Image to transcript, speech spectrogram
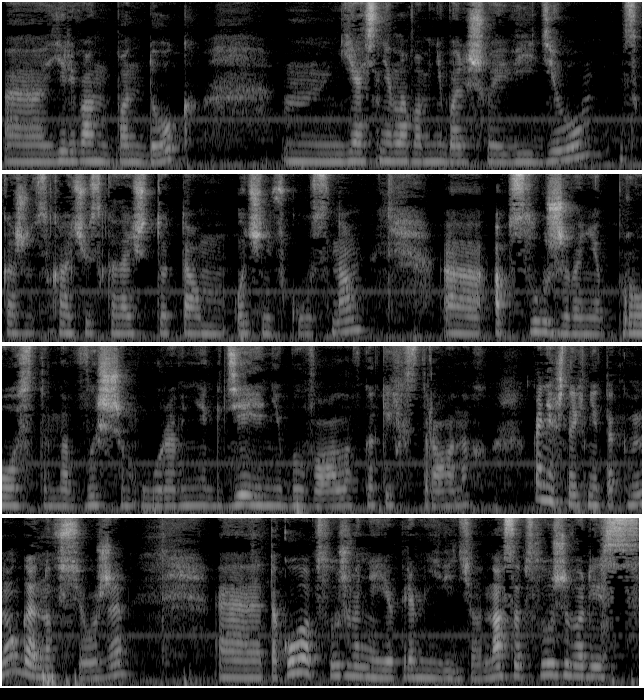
Ереван Бандок. Я сняла вам небольшое видео, скажу, хочу сказать, что там очень вкусно. Обслуживание просто на высшем уровне, где я не бывала, в каких странах. Конечно, их не так много, но все же. Такого обслуживания я прям не видела. Нас обслуживали с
